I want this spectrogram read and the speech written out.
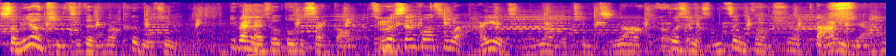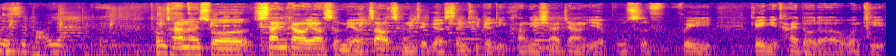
什么样体质的人要特别注意？一般来说都是三高嘛，除了三高之外，还有什么样的体质啊，或者是有什么症状需要打理呀，或者是保养？通常来说，三高要是没有造成这个身体的抵抗力下降，也不是会给你太多的问题。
